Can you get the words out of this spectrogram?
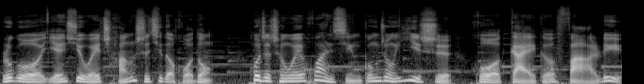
如果延续为长时期的活动，或者成为唤醒公众意识或改革法律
